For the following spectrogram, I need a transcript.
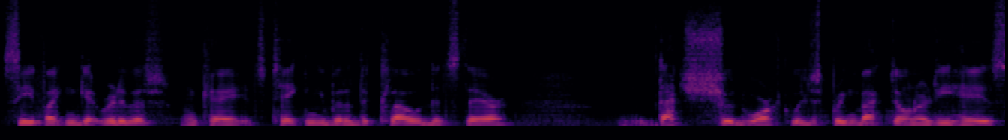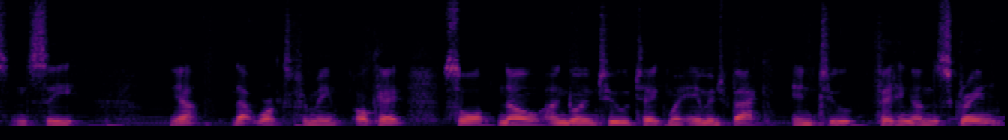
see if I can get rid of it. Okay, it's taking a bit of the cloud that's there. That should work. We'll just bring back down our dehaze and see yeah, that works for me. Okay, so now I'm going to take my image back into fitting on the screen.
